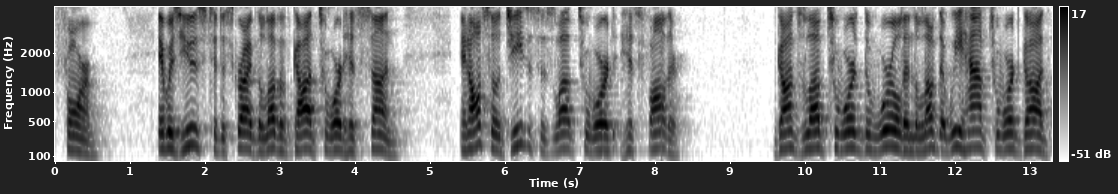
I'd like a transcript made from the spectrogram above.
form. It was used to describe the love of God toward his Son and also Jesus' love toward his Father. God's love toward the world and the love that we have toward God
